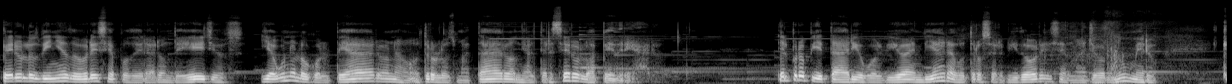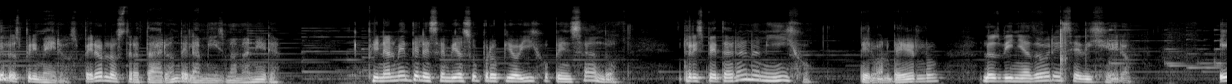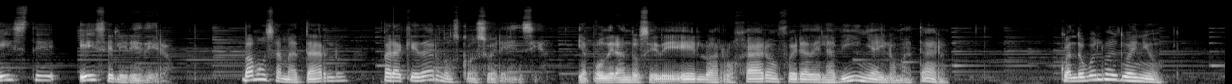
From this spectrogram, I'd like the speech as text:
Pero los viñadores se apoderaron de ellos, y a uno lo golpearon, a otro los mataron y al tercero lo apedrearon. El propietario volvió a enviar a otros servidores en mayor número que los primeros, pero los trataron de la misma manera. Finalmente les envió a su propio hijo pensando, respetarán a mi hijo, pero al verlo, los viñadores se dijeron, este es el heredero, vamos a matarlo para quedarnos con su herencia. Y apoderándose de él, lo arrojaron fuera de la viña y lo mataron. Cuando vuelva el dueño,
